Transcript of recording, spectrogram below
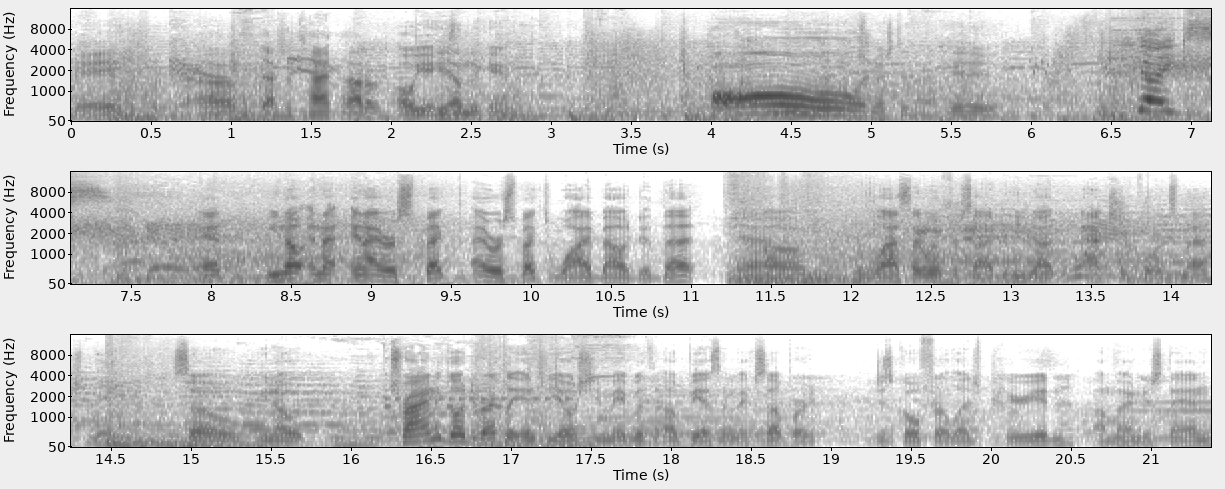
Okay, uh, dash attack out of. Oh yeah, he's Yep. in the game. Oh! Smash did not hit. Yikes! And you know, and I and I respect I respect why BOW did that. Yeah. Um, last time we went for side, he got actually board smashed. So you know, trying to go directly into Yoshi, maybe with the up B as a mix up, or just go for a ledge. Period. Um, I understand,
